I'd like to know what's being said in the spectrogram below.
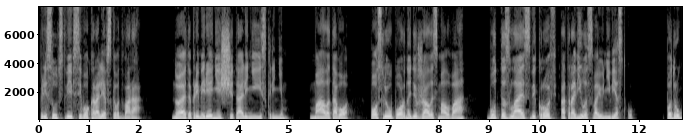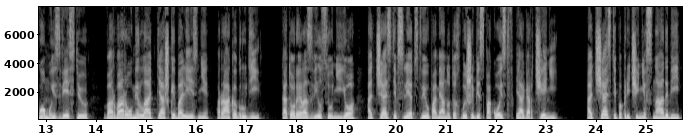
присутствии всего королевского двора. Но это примирение считали неискренним. Мало того, после упорно держалась молва, будто злая свекровь отравила свою невестку. По другому известию, Варвара умерла от тяжкой болезни, рака груди, который развился у нее отчасти вследствие упомянутых выше беспокойств и огорчений, отчасти по причине снадобий,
